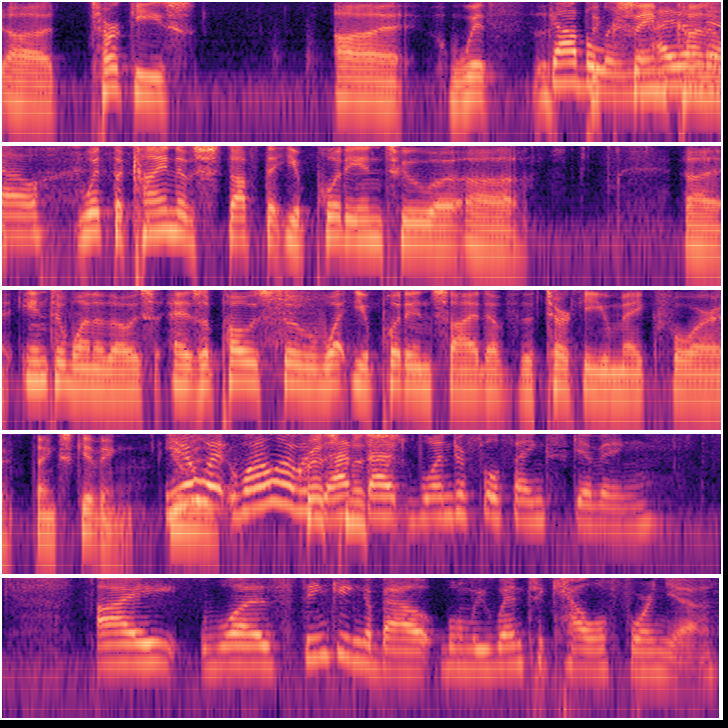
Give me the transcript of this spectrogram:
uh, turkeys uh, with the same I don't kind know. of with the kind of stuff that you put into uh, uh, uh, into one of those, as opposed to what you put inside of the turkey you make for Thanksgiving? You know what? While I was Christmas, at that wonderful Thanksgiving, I was thinking about when we went to California,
